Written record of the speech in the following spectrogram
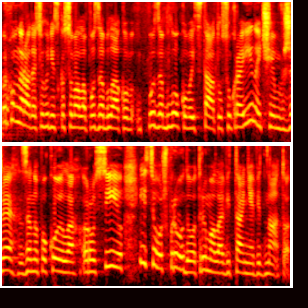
Верховна Рада сьогодні скасувала позаблоковий статус України, чим вже занепокоїла Росію, і з цього ж приводу отримала вітання від НАТО.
